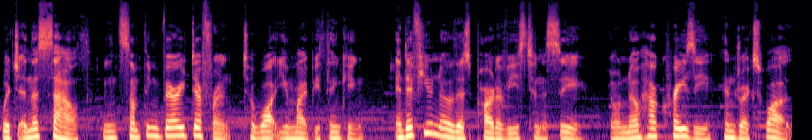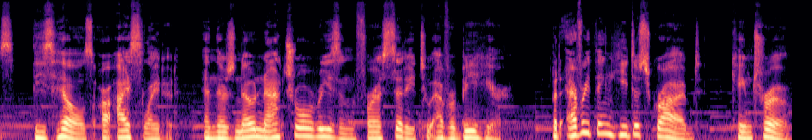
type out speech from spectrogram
which in the South means something very different to what you might be thinking. And if you know this part of East Tennessee, you'll know how crazy Hendrix was. These hills are isolated, and there's no natural reason for a city to ever be here. But everything he described came true.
